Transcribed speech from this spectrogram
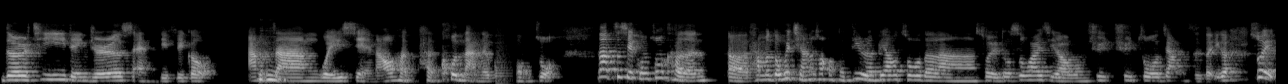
dirty, dangerous and difficult，肮脏、危险，然后很很困难的工作。那这些工作可能呃，他们都会强调说，哦，本地人不要做的啦，所以都是外籍劳工去去做这样子的一个。所以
